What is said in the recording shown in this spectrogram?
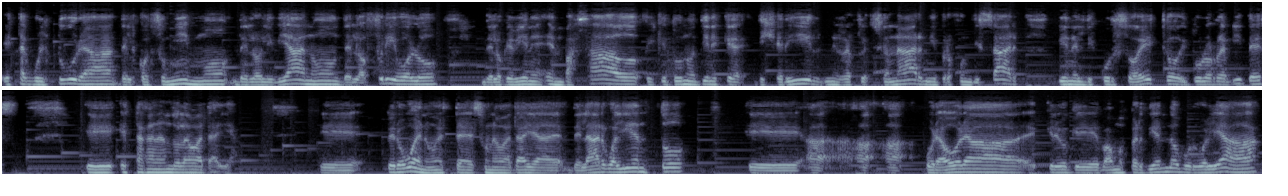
esta cultura del consumismo, de lo liviano, de lo frívolo, de lo que viene envasado y que tú no tienes que digerir, ni reflexionar, ni profundizar, viene el discurso hecho y tú lo repites, eh, estás ganando la batalla. Eh, pero bueno, esta es una batalla de largo aliento, Eh, por ahora creo que vamos perdiendo por goleada,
